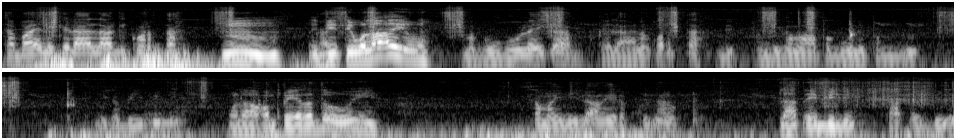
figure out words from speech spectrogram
Sa bayan ay kailangan lagi kwarta. Hmm. Eh, dito wala ay oh. Magugulay ka, kailangan ng kwarta. Di, hindi ka makapagulay pag hindi ka bibili. Wala kang pera do eh. Sa Maynila, ang hirap din ano. Lahat ay bili. Lahat ay bili.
